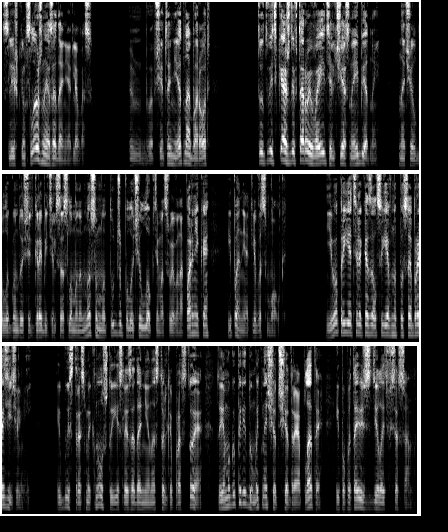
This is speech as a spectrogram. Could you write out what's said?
слишком сложное задание для вас?» эм, «Вообще-то нет, наоборот. Тут ведь каждый второй воитель честный и бедный». Начал было гундосить грабитель со сломанным носом, но тут же получил локтем от своего напарника и понятливо смолк. Его приятель оказался явно посообразительней и быстро смекнул, что если задание настолько простое, то я могу передумать насчет щедрой оплаты и попытаюсь сделать все сам.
